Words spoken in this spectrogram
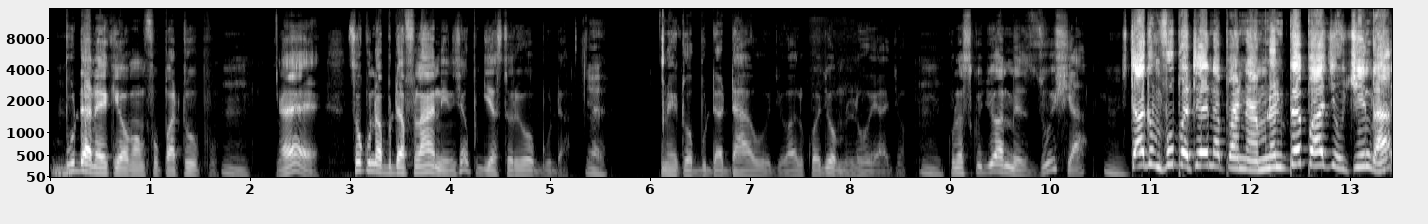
buda anaekewa mamfupa tupu Mm. Eh, so kuna buda fulani nishakupigia stori huo buda Yeah. Naitwa buda dau jo alikuwa jua mluya jo. Mm. kuna siku jua amezusha sitaki mfupa tena pana mnanipepa ache uchinga?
